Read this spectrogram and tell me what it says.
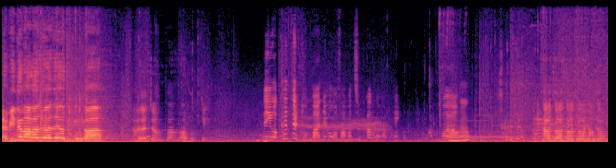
야 미드 막아줘야 돼요 누군가 야, 나 점프 한번 볼게. 근데 이거 캐틀 돈 많이 먹어서 아마 집간거 같아. 안 보여? 응? 타워 타워 타워 타워 형 타워.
